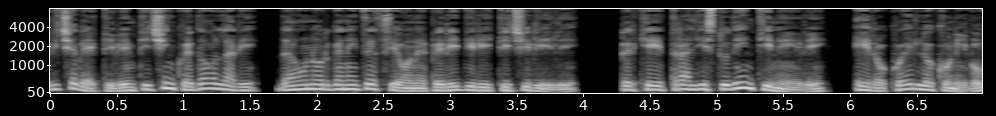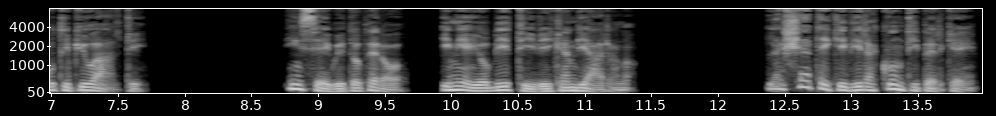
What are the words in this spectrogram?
ricevetti 25 dollari da un'organizzazione per i diritti civili perché tra gli studenti neri ero quello con i voti più alti. In seguito, però, i miei obiettivi cambiarono. Lasciate che vi racconti perché.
